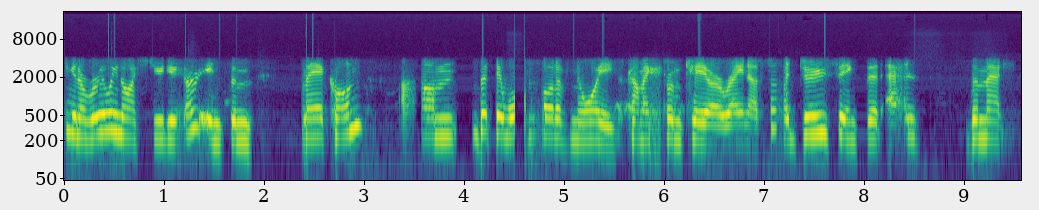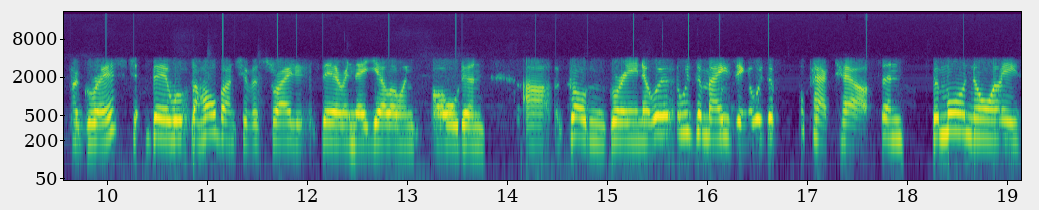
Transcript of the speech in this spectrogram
in a really nice studio in some, some aircon, um, but there was a lot of noise coming from Kia Arena. So I do think that as the match progressed, there was a whole bunch of Australians there in their yellow and gold and uh, golden green. It was, it was amazing. It was a full packed house, and the more noise,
